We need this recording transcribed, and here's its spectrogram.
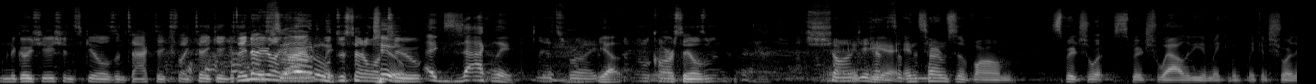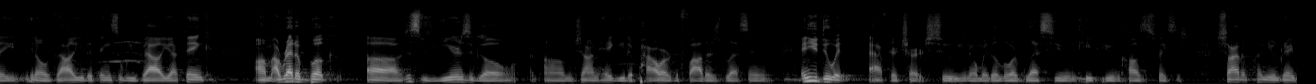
negotiation skills and tactics, like taking. Because they know you're like, all right, we'll just settle on two. Exactly. That's right. Yep. Little car salesman. Sean, do you have yeah, something? in terms of um, spiritual spirituality and making making sure they you know value the things that we value. I think um, I read a book. Uh, this was years ago. Um, John Hagee, The Power of the Father's Blessing, and you do it after church too. You know, may the Lord bless you and keep you and cause His face to shine upon you and great.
